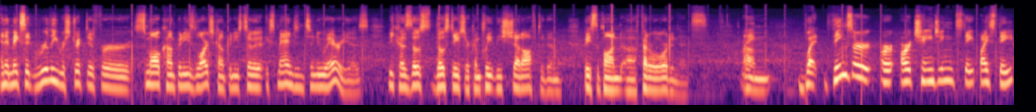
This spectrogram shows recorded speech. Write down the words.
and it makes it really restrictive for small companies, large companies to expand into new areas because those those states are completely shut off to them based upon uh, federal ordinance. Right. Um, but things are, are are changing state by state.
